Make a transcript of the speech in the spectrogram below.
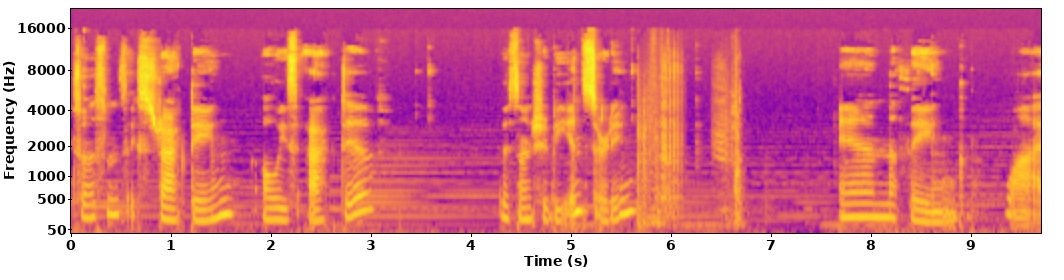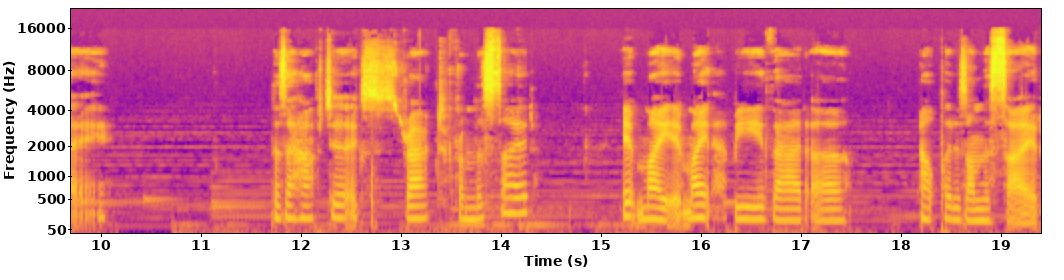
So this one's extracting, always active. This one should be inserting. And nothing. Why? Does it have to extract from this side? It might. It might be that uh, output is on this side.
